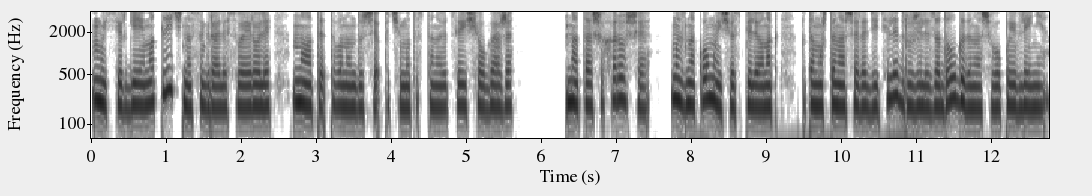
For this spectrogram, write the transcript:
Мы с Сергеем отлично сыграли свои роли, но от этого на душе почему-то становится еще гаже. Наташа хорошая, мы знакомы еще с пеленок, потому что наши родители дружили задолго до нашего появления.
